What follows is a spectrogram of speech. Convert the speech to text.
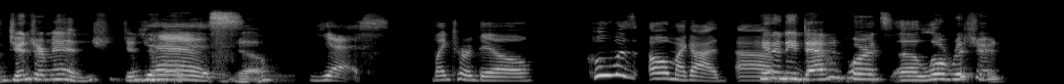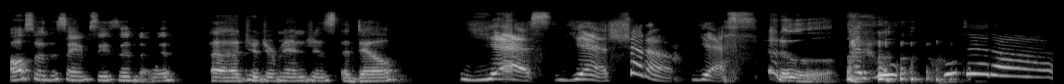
that Ginger Minge. Ginger Yes. Minge. Yeah. Yes, liked her Adele. Who was? Oh my god, um, Kennedy Davenport's uh, Little Richard. Also in the same season with uh Ginger Minge is Adele. Yes, yes. Shut up. Yes. Shut up. And who did uh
